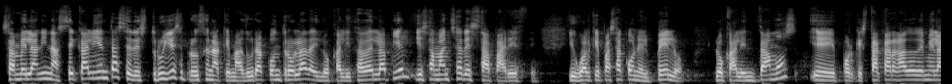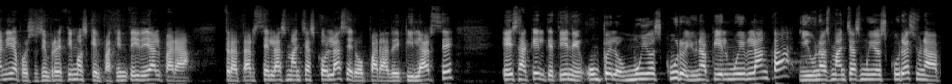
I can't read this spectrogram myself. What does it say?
Esa melanina se calienta, se destruye, se produce una quemadura controlada y localizada en la piel y esa mancha desaparece. Igual que pasa con el pelo. Lo calentamos eh, porque está cargado de melanina, por eso siempre decimos que el paciente ideal para tratarse las manchas con láser o para depilarse es aquel que tiene un pelo muy oscuro y una piel muy blanca y unas manchas muy oscuras y una...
